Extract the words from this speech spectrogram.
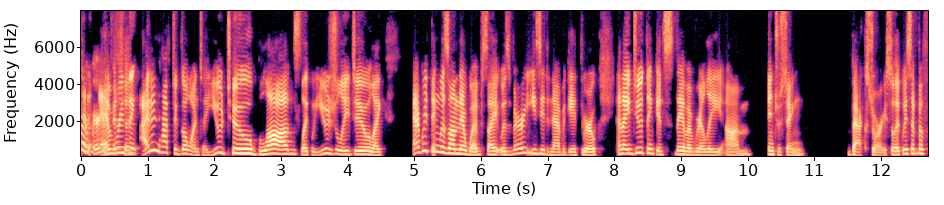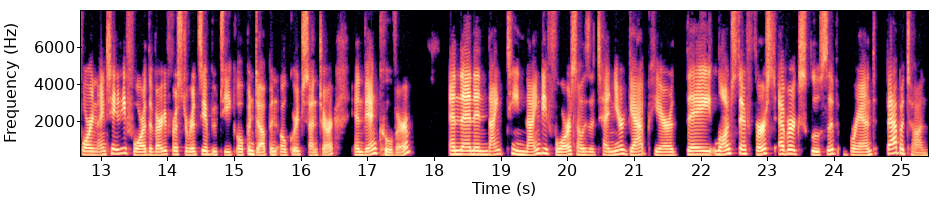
had everything. Efficient. I didn't have to go onto YouTube, blogs like we usually do. Like everything was on their website. It was very easy to navigate through. And I do think it's they have a really um interesting backstory. So, like we said before, in 1984, the very first Aritzia boutique opened up in Oakridge Center in Vancouver. And then in 1994, so it was a 10 year gap here, they launched their first ever exclusive brand, Babaton.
